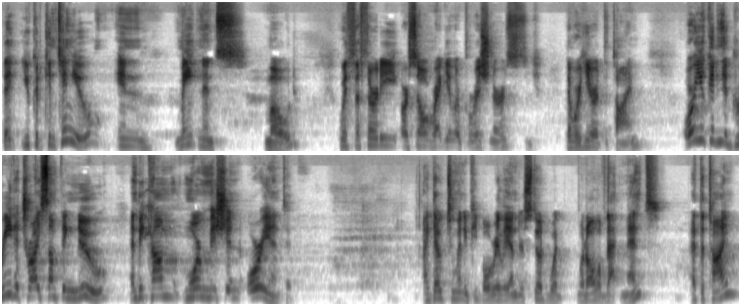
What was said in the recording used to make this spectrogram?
that you could continue in maintenance mode with the 30 or so regular parishioners that were here at the time, or you could agree to try something new and become more mission oriented. I doubt too many people really understood what, what all of that meant at the time.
